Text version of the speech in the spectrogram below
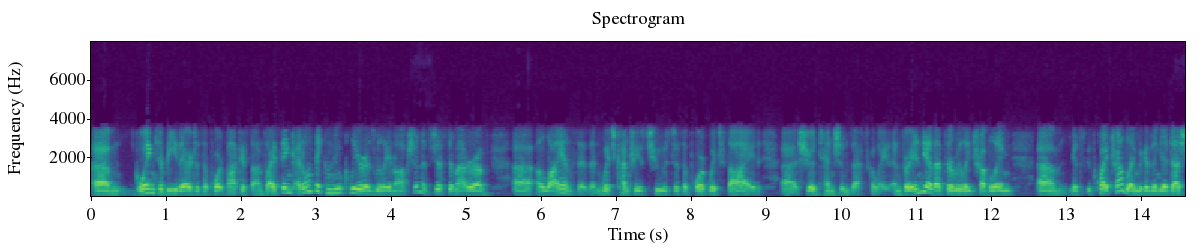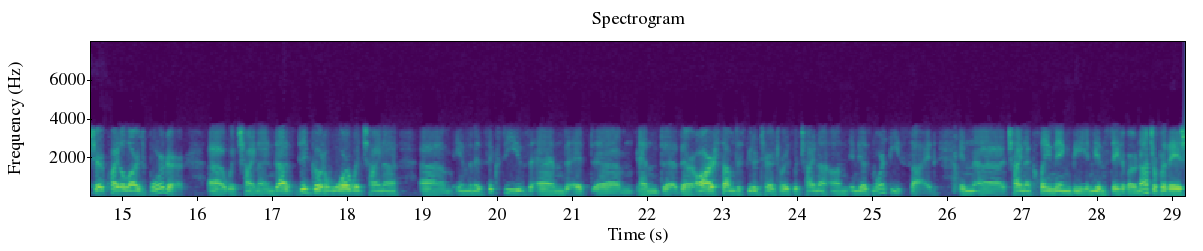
um, going to be there to support Pakistan. So I think I don't think nuclear is really an option. It's just a matter of uh, alliances and which countries choose to support which side uh, should tensions escalate. And for India, that's a really troubling um, it's, it's quite troubling because India does share quite a large border uh, with China and does did go to war with China um, in the mid 60s, and it um, and uh, there are some disputed territories with China on India's northeast side. In uh, China claiming the Indian state of Arunachal Pradesh,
